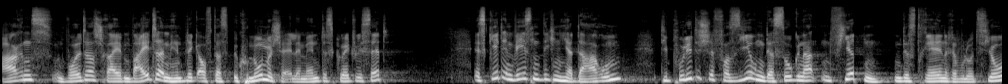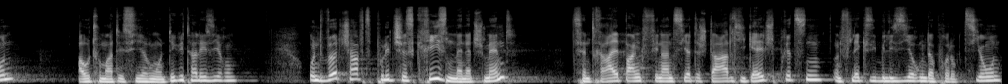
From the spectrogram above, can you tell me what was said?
Ahrens und Wolters schreiben weiter im Hinblick auf das ökonomische Element des Great Reset. Es geht im Wesentlichen hier darum, die politische Forcierung der sogenannten vierten industriellen Revolution, Automatisierung und Digitalisierung, und wirtschaftspolitisches Krisenmanagement, zentralbankfinanzierte staatliche Geldspritzen und Flexibilisierung der Produktion,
